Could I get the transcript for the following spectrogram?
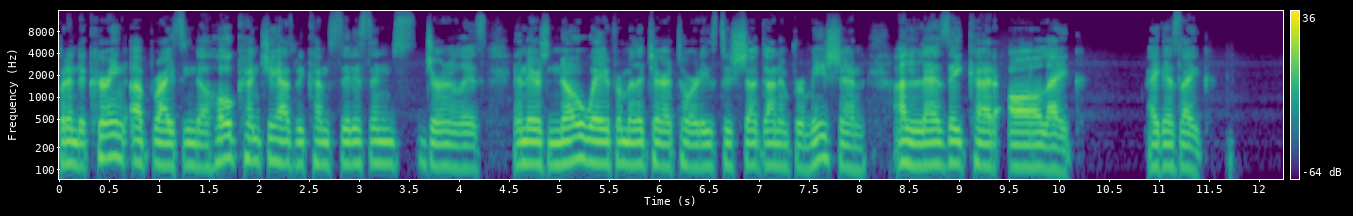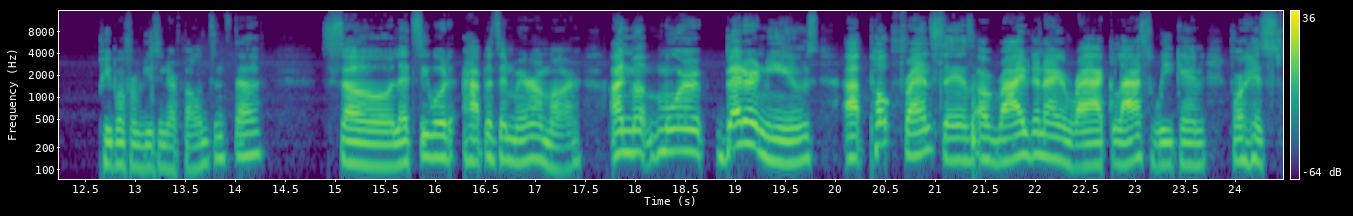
but in the current uprising, the whole country has become citizens journalists, and there's no way for military authorities to shut down information unless they cut all, like, I guess, like, people from using their phones and stuff. So let's see what happens in Miramar. On m- more better news, uh, Pope Francis arrived in Iraq last weekend for his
